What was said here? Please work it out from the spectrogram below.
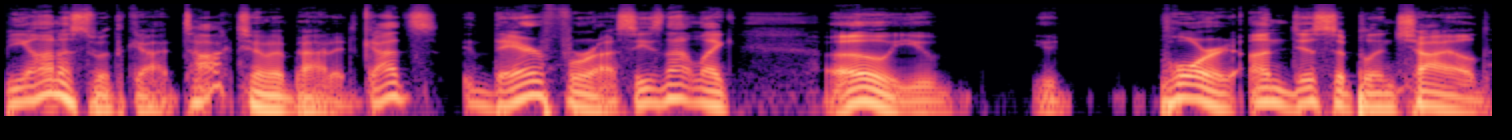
Be honest with God. Talk to him about it. God's there for us. He's not like, oh, you you poor undisciplined child,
